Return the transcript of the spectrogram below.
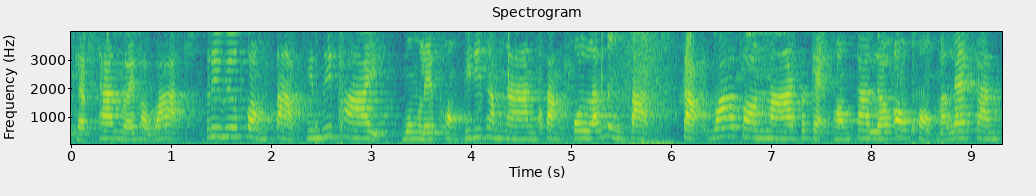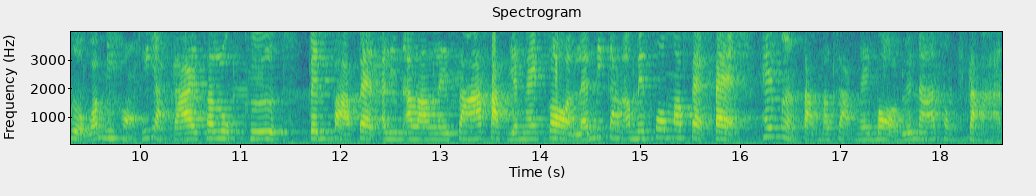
แคปชั่นไว้ค่ะว่า รีวิวกล่องตากพิมพ์ริพายวงเล็บของพี่ที่ทำงาน สั่งคนละหนึ่งตัก กะว่าตอนมาจะแกะพร้อมกันแล้วเอาของมาแลกกันเผื่อว่ามีของที่อยากได้สรุปคือ เป็นฝาแฝดอลินอลันเลยจ้าตักยังไงก่อน และมีการเอาเม็ดโฟมมาแปะๆให้เหมือนตักมาจากในบ่อด้วยนะสงสาร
